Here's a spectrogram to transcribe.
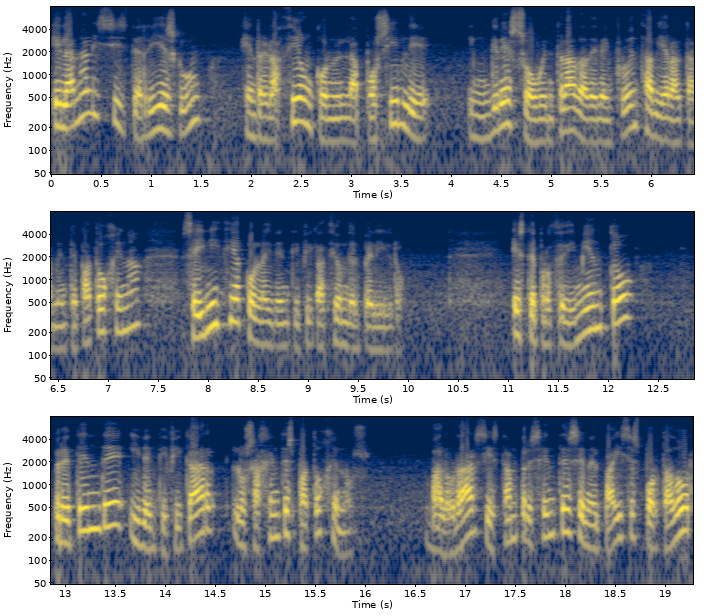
El análisis de riesgo en relación con la posible ingreso o entrada de la influenza aviar altamente patógena, se inicia con la identificación del peligro. Este procedimiento pretende identificar los agentes patógenos, valorar si están presentes en el país exportador,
